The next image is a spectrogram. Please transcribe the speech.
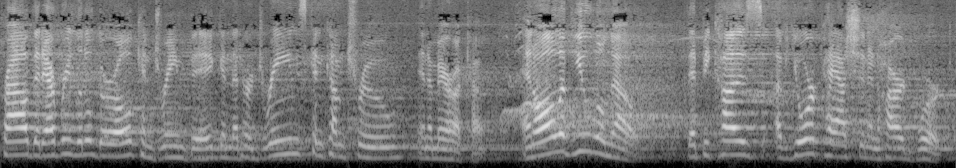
proud that every little girl can dream big and that her dreams can come true in America. And all of you will know that because of your passion and hard work,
